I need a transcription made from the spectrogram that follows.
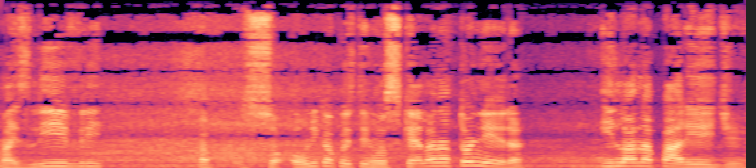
mais livre. A única coisa que tem rosqueia é na torneira. E lá na parede,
